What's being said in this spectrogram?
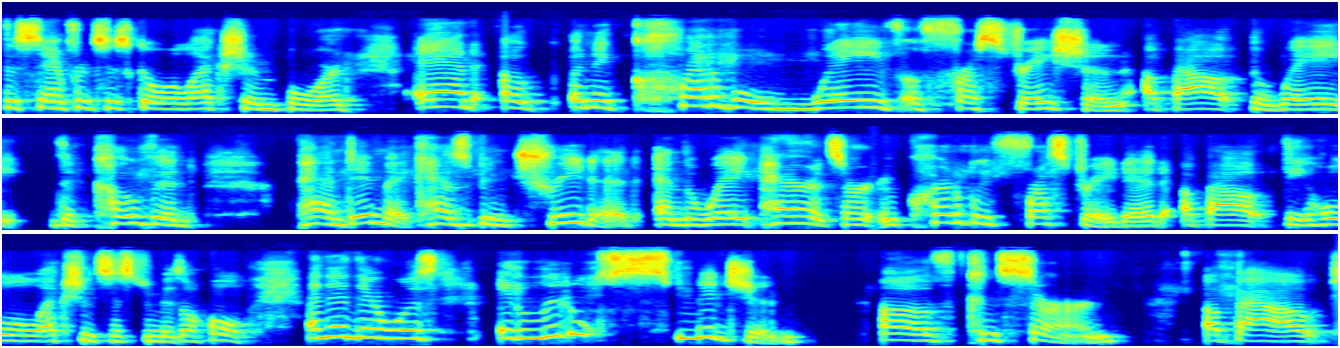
the San Francisco Election Board and a, an incredible wave of frustration about the way the COVID pandemic has been treated and the way parents are incredibly frustrated about the whole election system as a whole. And then there was a little smidgen of concern about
